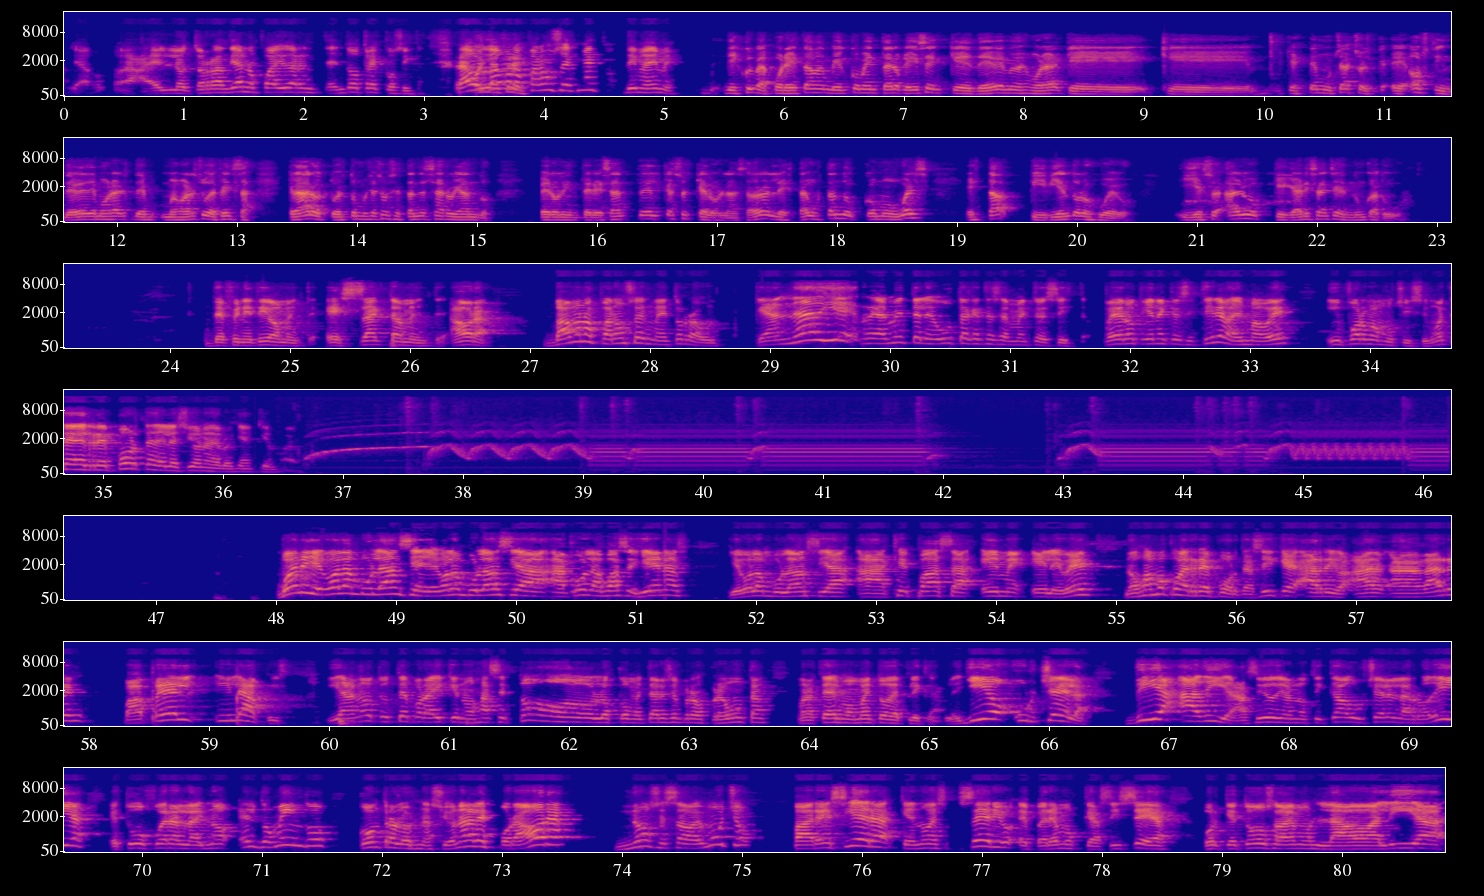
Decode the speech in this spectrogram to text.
el doctor Randial nos puede ayudar en, dos o tres cositas. Raúl, vámonos para un segmento. Dime, dime. Disculpa, por ahí estaban bien comentarios que dicen que debe mejorar, que, que, este muchacho, eh, Austin, debe mejorar, de mejorar su defensa. Claro, todos estos muchachos se están desarrollando, pero lo interesante del caso es que a los lanzadores les está gustando cómo Wells está pidiendo los juegos. Y eso es algo que Gary Sánchez nunca tuvo. Definitivamente, exactamente. Ahora, Vámonos para un segmento, Raúl, que a nadie realmente le gusta que este segmento exista, pero tiene que existir y a la misma vez informa muchísimo. Este es el reporte de lesiones de los Yankees. Bueno, y llegó la ambulancia, llegó la ambulancia a, con las bases llenas Llegó la ambulancia a ¿Qué pasa MLB? Nos vamos con el reporte, así que arriba, agarren papel y lápiz y anote usted por ahí que nos hace todos los comentarios, siempre nos preguntan. Bueno, este es el momento de explicarle. Gio Urchela, día a día ha sido diagnosticado Urchela en la rodilla, estuvo fuera el line el domingo contra los nacionales. Por ahora no se sabe mucho, pareciera que no es serio, esperemos que así sea, porque todos sabemos la valía,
